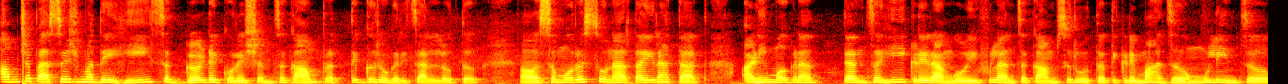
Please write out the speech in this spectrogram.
आमच्या पॅसेजमध्येही सगळं डेकोरेशनचं काम प्रत्येक घरोघरी चाललं होतं. समोरच सोनारताई राहतात आणि मग ना त्यांचंही इकडे रांगोळी फुलांचं काम सुरू होतं. तिकडे माझं मुलींचं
